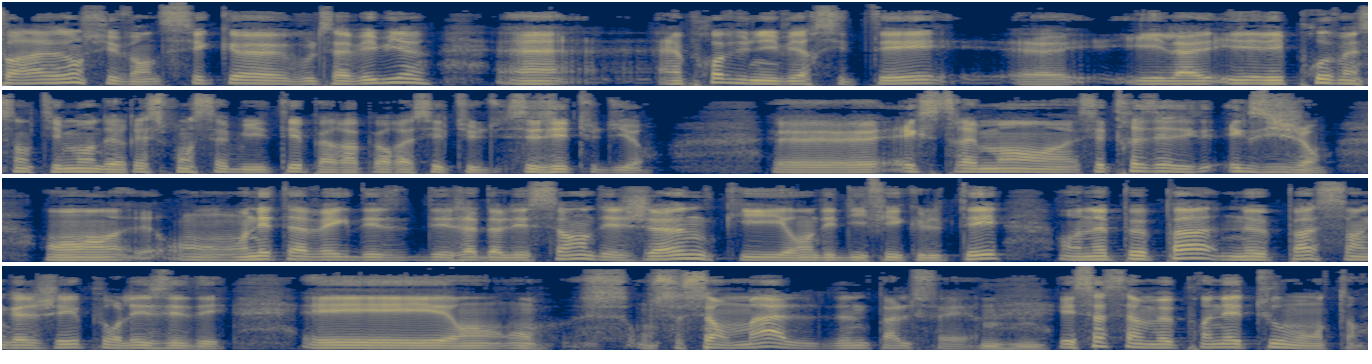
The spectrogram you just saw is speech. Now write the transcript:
par la raison suivante, c'est que, vous le savez bien, un, un prof d'université, euh, il, a, il éprouve un sentiment de responsabilité par rapport à ses, ses étudiants. Euh, extrêmement, c'est très exigeant. On, on, est avec des, des, adolescents, des jeunes qui ont des difficultés. On ne peut pas ne pas s'engager pour les aider. Et on, on, se sent mal de ne pas le faire. Mm-hmm. Et ça, ça me prenait tout mon temps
